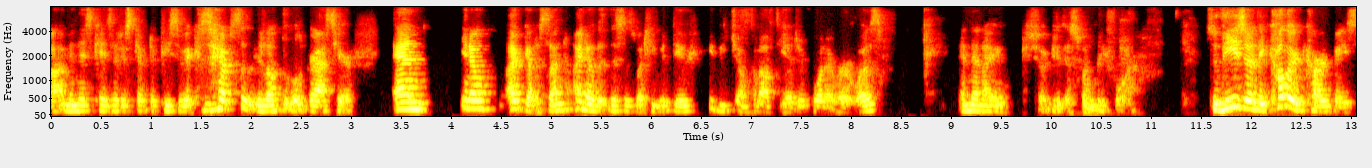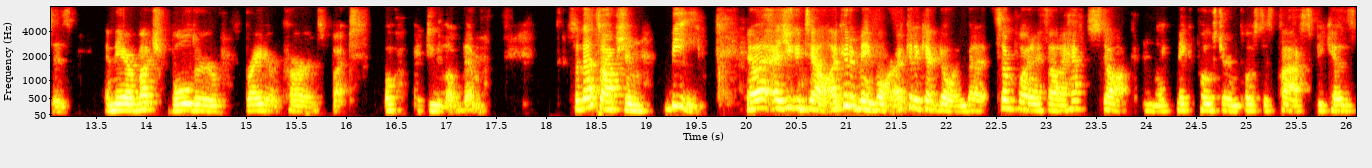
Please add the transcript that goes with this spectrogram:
Um, in this case, I just kept a piece of it because I absolutely love the little grass here. And, you know, I've got a son. I know that this is what he would do. He'd be jumping off the edge of whatever it was. And then I showed you this one before. So these are the colored card bases and they are much bolder, brighter cards, but oh, I do love them. So that's option B. Now, as you can tell, I could have made more. I could have kept going, but at some point I thought I have to stop and like make a poster and post this class because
